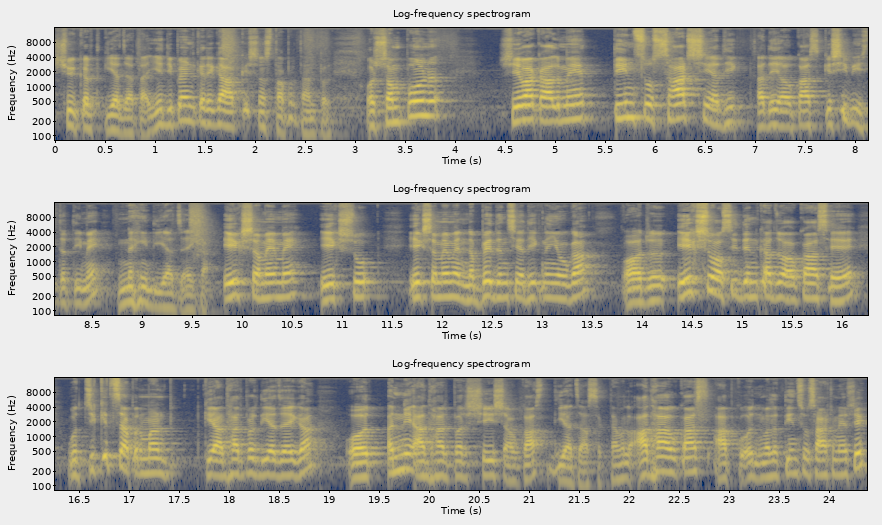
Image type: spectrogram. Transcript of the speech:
स्वीकृत किया जाता है। ये डिपेंड करेगा आपके संस्था प्रधान पर। और संपूर्ण सेवा काल में 360 से अधिक अदय अवकाश किसी भी स्थिति में नहीं दिया जाएगा। एक समय में 100 एक समय में 90 दिन से अधिक नहीं होगा और 180 दिन का जो अवकाश है, वो चिकित्सा प्रमाण के आधार पर दिया जाएगा और अन्य आधार पर शेष अवकाश दिया जा सकता है। मतलब आधा अवकाश आपको मतलब 360 में से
